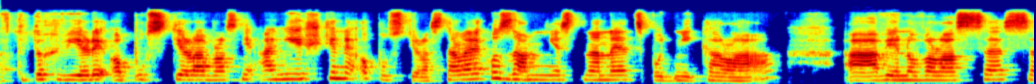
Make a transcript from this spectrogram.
v tuto chvíli opustila, vlastně ani ještě neopustila, stále jako zaměstnanec podnikala a věnovala se s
